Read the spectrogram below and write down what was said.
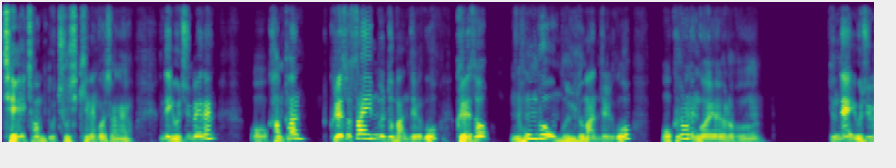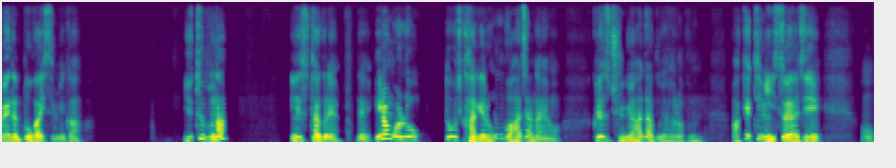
제일 처음 노출시키는 거잖아요. 근데 요즘에는 어 간판 그래서 사인물도 만들고 그래서 음 홍보물도 만들고 뭐 그러는 거예요 여러분. 근데 요즘에는 뭐가 있습니까? 유튜브나 인스타그램 네 이런 걸로 또 가게를 홍보하잖아요. 그래서 중요하다고요 여러분. 마케팅이 있어야지 어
